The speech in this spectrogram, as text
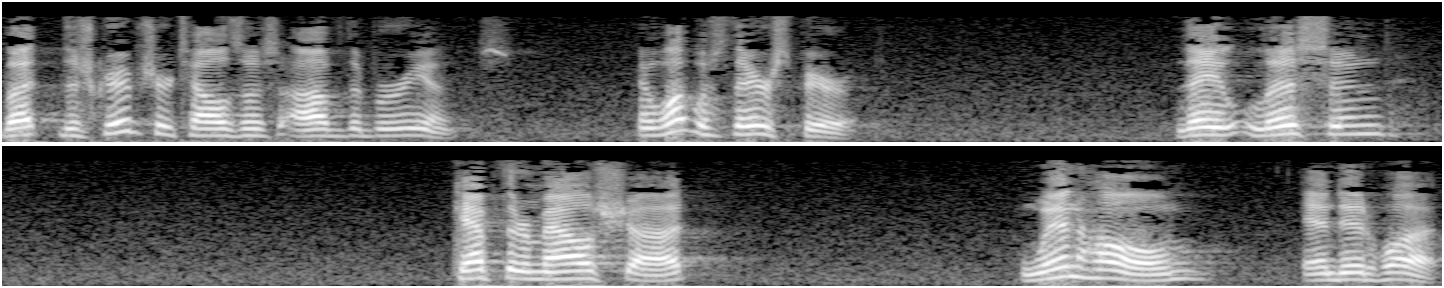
But the scripture tells us of the Bereans. And what was their spirit? They listened, kept their mouths shut, went home, and did what?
